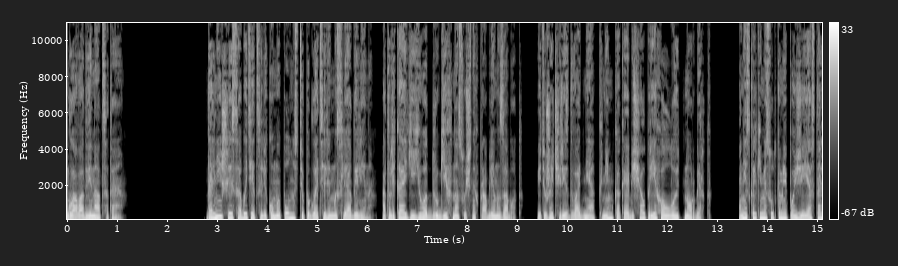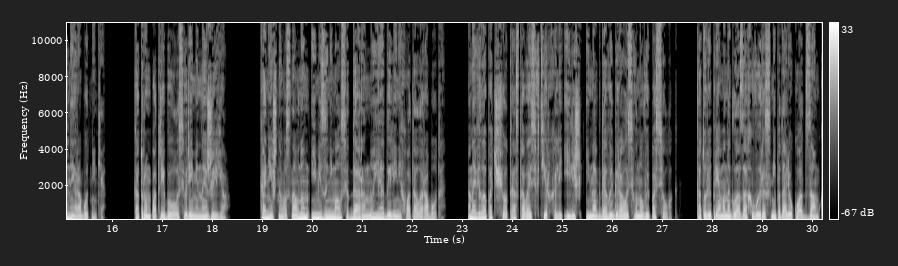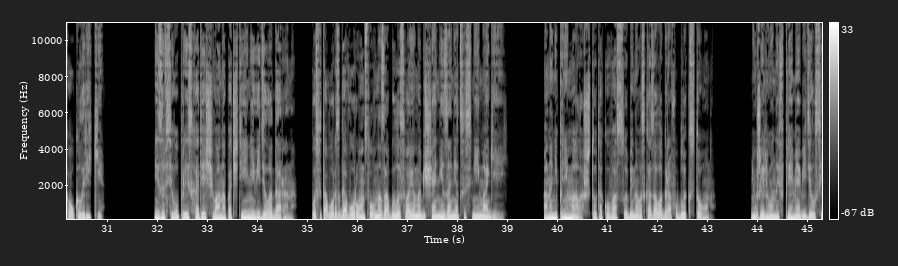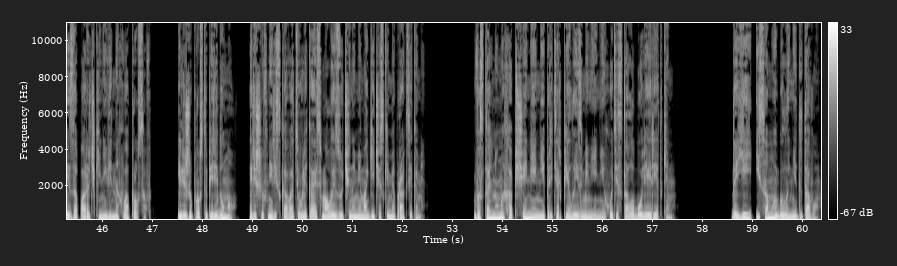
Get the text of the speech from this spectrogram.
Глава 12. Дальнейшие события целиком и полностью поглотили мысли Аделины, отвлекая ее от других насущных проблем и забот. Ведь уже через два дня к ним, как и обещал, приехал Ллойд Норберт, а несколькими сутками позже и остальные работники, которым потребовалось временное жилье. Конечно, в основном ими занимался Даррен, но и Аделине хватало работы. Она вела подсчеты, оставаясь в Тирхоле, и лишь иногда выбиралась в новый поселок, который прямо на глазах вырос неподалеку от замка, около реки. Из-за всего происходящего она почти и не видела Даррена. После того разговора он словно забыл о своем обещании заняться с ней магией. Она не понимала, что такого особенного сказала графу Блэкстоуну. Неужели он и впрямь обиделся из-за парочки невинных вопросов? Или же просто передумал, решив не рисковать, увлекаясь малоизученными магическими практиками? В остальном их общение не претерпело изменений, хоть и стало более редким. Да ей и самой было не до того.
